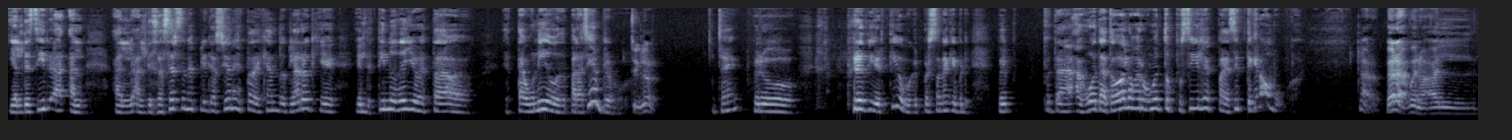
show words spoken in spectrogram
Y al decir, al, al, deshacerse en explicaciones está dejando claro que el destino de ellos está, está unido para siempre. Sí, claro. Pero, pero es divertido porque el personaje agota todos los argumentos posibles para decirte que no. Claro, pero ahora, bueno, al,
